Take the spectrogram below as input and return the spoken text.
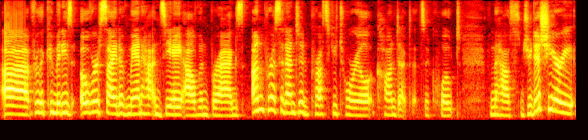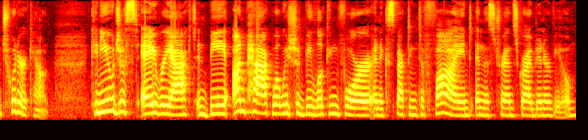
uh, for the committee's oversight of Manhattan DA Alvin Bragg's unprecedented prosecutorial conduct. That's a quote from the House Judiciary Twitter account. Can you just A, react, and B, unpack what we should be looking for and expecting to find in this transcribed interview?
